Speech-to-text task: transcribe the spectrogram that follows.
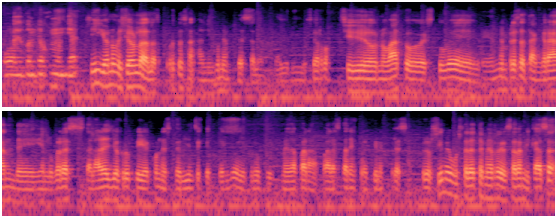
o el Consejo Mundial? Sí, yo no me cierro la- las puertas a, a ninguna empresa, la verdad, yo no me cierro. Si yo novato estuve en una empresa tan grande y en lugares estelares, yo creo que ya con la experiencia que tengo, yo creo que me da para, para estar en cualquier empresa. Pero sí me gustaría también regresar a mi casa,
